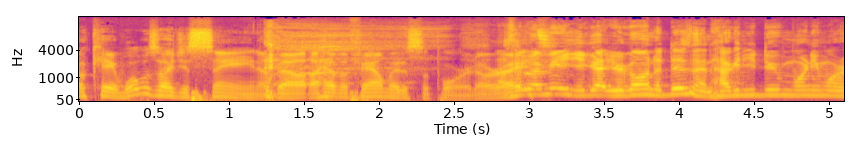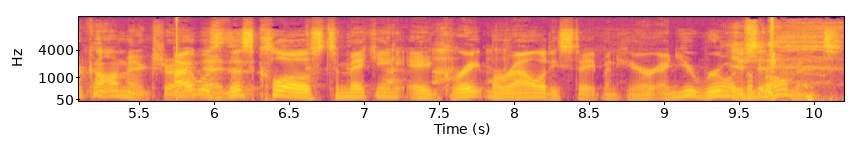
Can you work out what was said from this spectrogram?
Okay, what was I just saying about I have a family to support? All right. That's what I mean. You got you're going to Disneyland. How can you do more any more comics? Right? I was this close to making a great morality statement here, and you ruined You the should- moment.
